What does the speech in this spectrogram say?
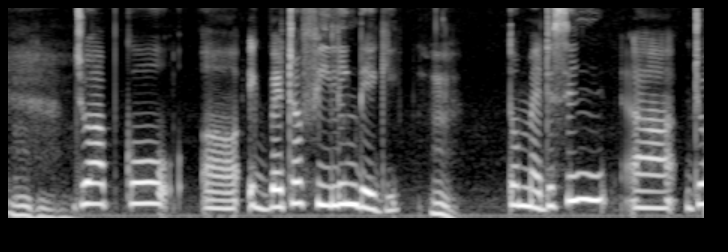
हम्म, हम्म, जो आपको अ, एक बेटर फीलिंग देगी। हम्म, तो मेडिसिन जो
